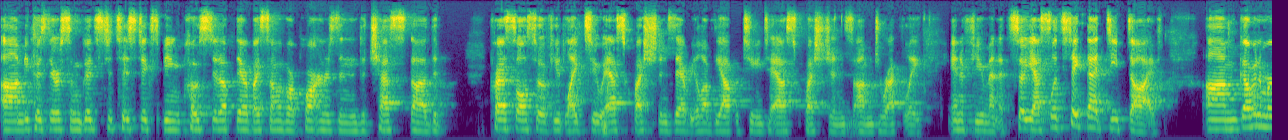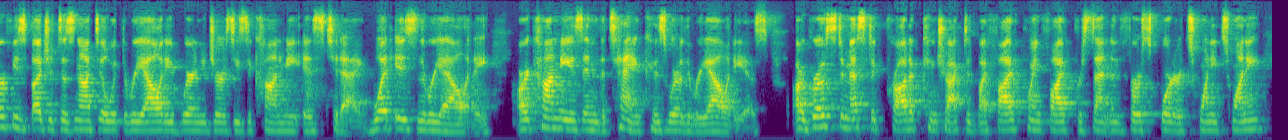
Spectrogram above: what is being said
um, because there's some good statistics being posted up there by some of our partners in the chest. Uh, the press also, if you'd like to ask questions there, you'll have the opportunity to ask questions um, directly in a few minutes. So yes, let's take that deep dive. Um, Governor Murphy's budget does not deal with the reality of where New Jersey's economy is today. What is the reality? Our economy is in the tank, is where the reality is. Our gross domestic product contracted by 5.5% in the first quarter of 2020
